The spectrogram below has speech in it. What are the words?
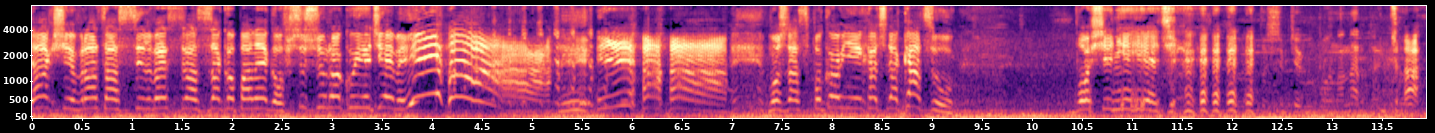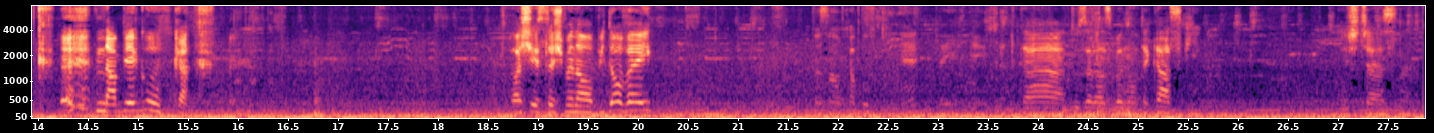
Tak się wraca z Sylwestra z Zakopanego. W przyszłym roku jedziemy. Iha! Iha! Można spokojnie jechać na kacu, bo się nie jedzie. To szybciej by było na nartach. Tak, na biegówkach. Właśnie jesteśmy na Obidowej. To są chabówki, nie? Te. Tak, tu zaraz będą te kaski. Nieszczęsne.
